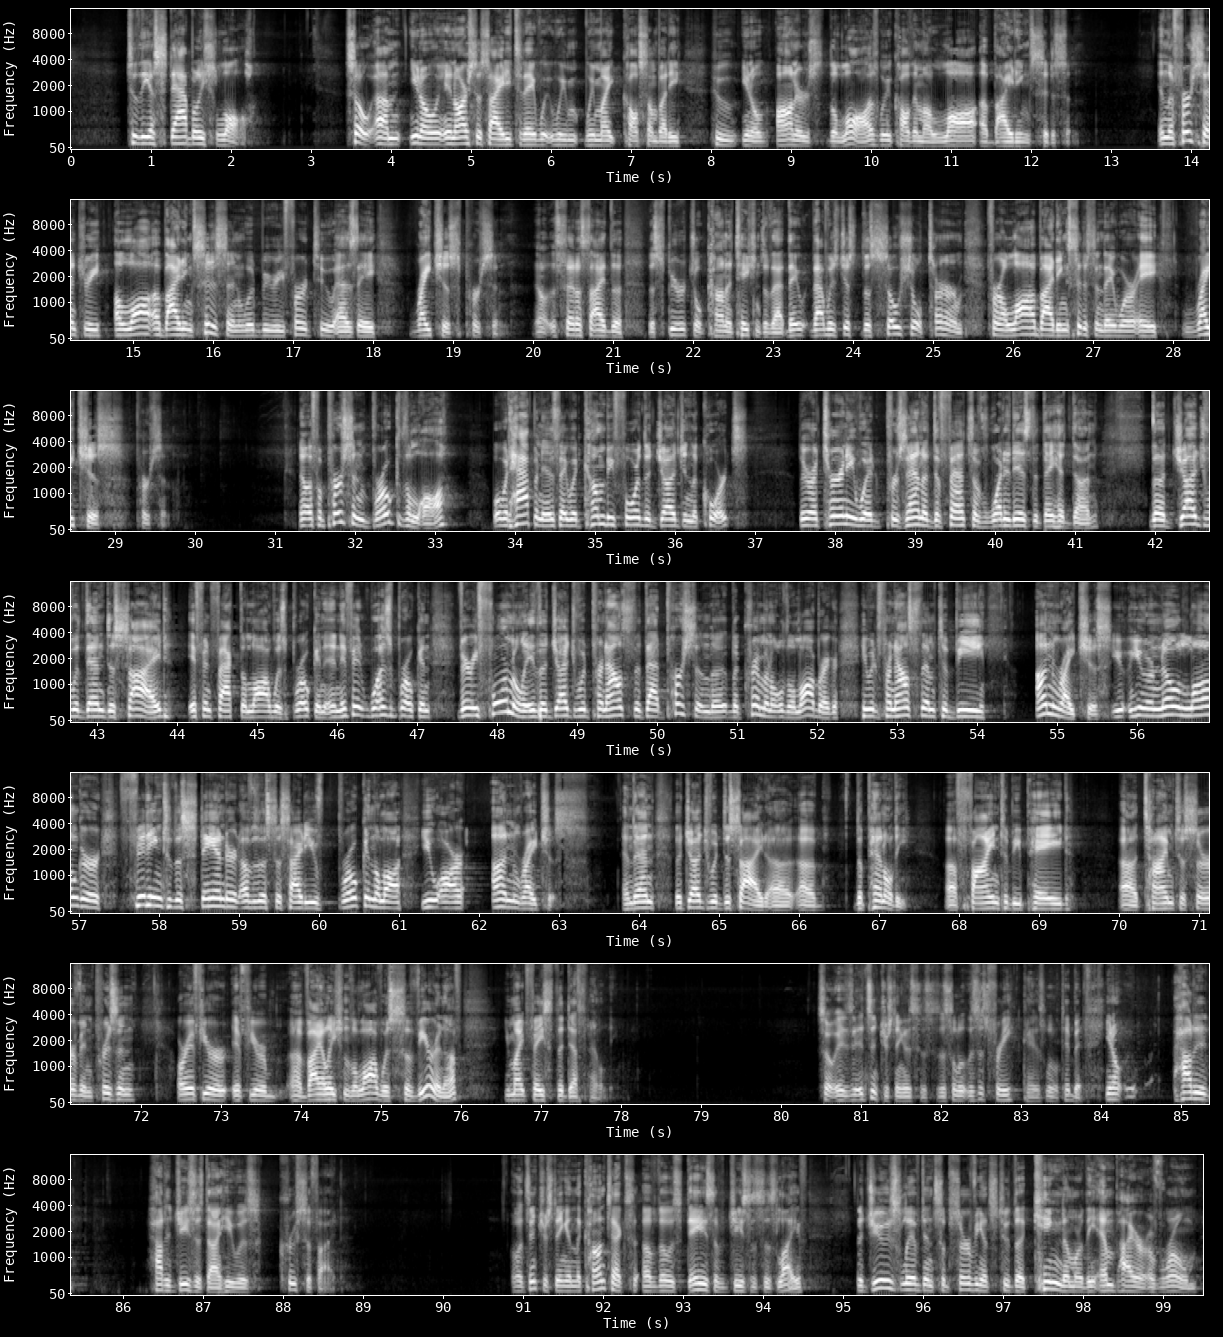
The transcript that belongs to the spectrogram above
to the established law. So, um, you know, in our society today, we, we, we might call somebody who, you know, honors the laws, we call them a law abiding citizen. In the first century, a law abiding citizen would be referred to as a righteous person. Now, set aside the, the spiritual connotations of that. They, that was just the social term for a law abiding citizen. They were a righteous person. Now, if a person broke the law, what would happen is they would come before the judge in the courts. Their attorney would present a defense of what it is that they had done the judge would then decide if in fact the law was broken. And if it was broken, very formally, the judge would pronounce that that person, the, the criminal, the lawbreaker, he would pronounce them to be unrighteous. You, you are no longer fitting to the standard of the society. You've broken the law. You are unrighteous. And then the judge would decide uh, uh, the penalty, a fine to be paid, uh, time to serve in prison, or if your if your uh, violation of the law was severe enough, you might face the death penalty. So it's, it's interesting. This is this, little, this is free. Okay, this little tidbit. You know, how did how did Jesus die? He was crucified. Well, it's interesting in the context of those days of Jesus' life, the Jews lived in subservience to the kingdom or the empire of Rome.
